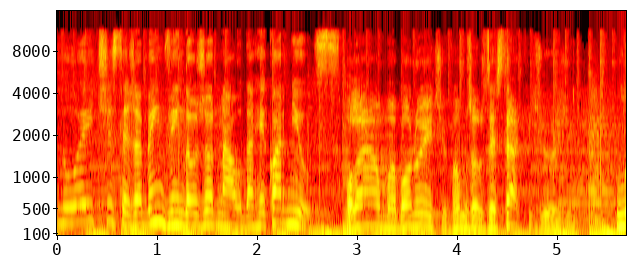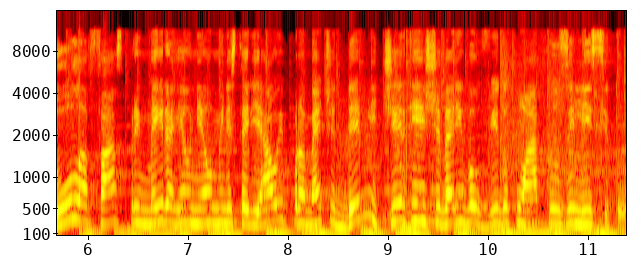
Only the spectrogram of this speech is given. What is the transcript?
noite, seja bem-vindo ao Jornal da Record News. Olá, uma boa noite. Vamos aos destaques de hoje. Lula faz primeira reunião ministerial e promete demitir quem estiver envolvido com atos ilícitos.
